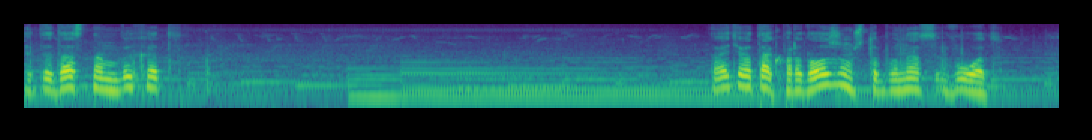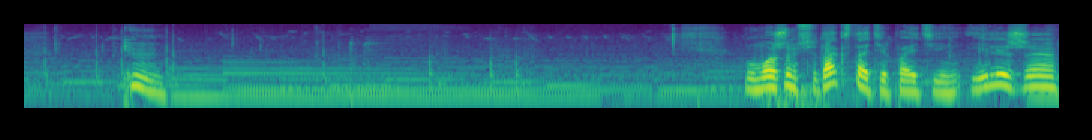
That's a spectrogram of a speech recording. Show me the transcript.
Это даст нам выход. Давайте вот так продолжим, чтобы у нас... Вот. Мы можем сюда, кстати, пойти. Или же...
